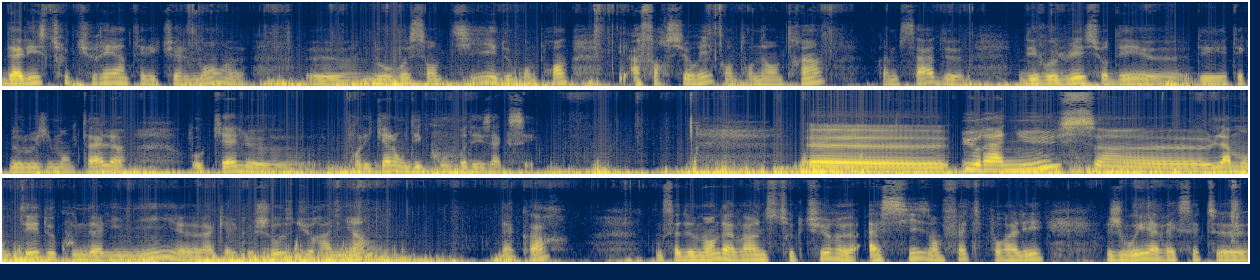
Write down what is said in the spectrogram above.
d'aller structurer intellectuellement euh, euh, nos ressentis et de comprendre, a fortiori quand on est en train comme ça d'évoluer sur des, euh, des, technologies mentales auxquelles, pour lesquelles on découvre des accès. Uranus, la montée de Kundalini à quelque chose d'uranien, d'accord? Donc ça demande d'avoir une structure assise en fait pour aller jouer avec cette, euh,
